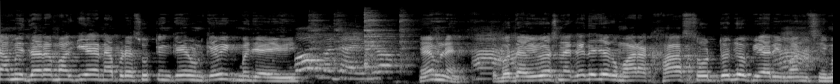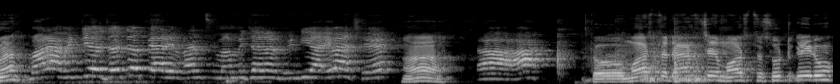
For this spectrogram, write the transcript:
અમીધારામાં ગયા ને આપણે શૂટિંગ કર્યું ને કેવી મજા આવી. એમ ને? તો બધા વિવસને કહી દેજો કે મારા ખાસ શોટ જોજો પ્યારી માનસીમાં. મારા વીડિયો જોજો પ્યારી માનસી મમ્મી જરા વીડિયો આવ્યા છે. હા. તો મસ્ત ડાન્સ છે મસ્ત શૂટ કર્યું.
